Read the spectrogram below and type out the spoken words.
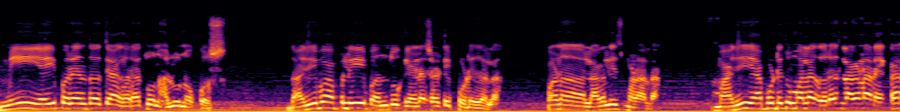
मी येईपर्यंत त्या घरातून हलू नकोस. दाजीबा आपली बंदूक घेण्यासाठी पुढे झाला. पण लागलीच म्हणाला. माझी यापुढे तुम्हाला गरज लागणार आहे का?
